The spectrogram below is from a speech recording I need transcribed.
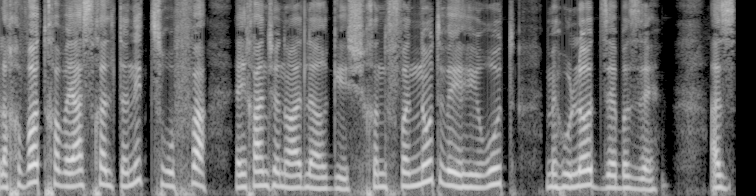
לחוות חוויה שכלתנית צרופה היכן שנועד להרגיש, חנפנות ויהירות מהולות זה בזה. אז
